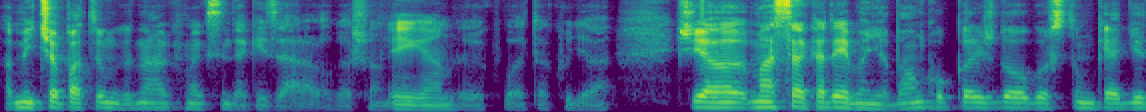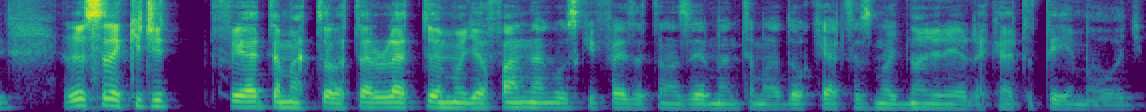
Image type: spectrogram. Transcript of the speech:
a mi csapatunknak meg szinte kizárólagosan Igen. ők voltak. Ugye. És a Mastercard évben a bankokkal is dolgoztunk együtt. Először egy kicsit féltem ettől a területtől, hogy a Fandangos kifejezetten azért mentem a Dockert, ez nagyon érdekelt a téma, hogy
